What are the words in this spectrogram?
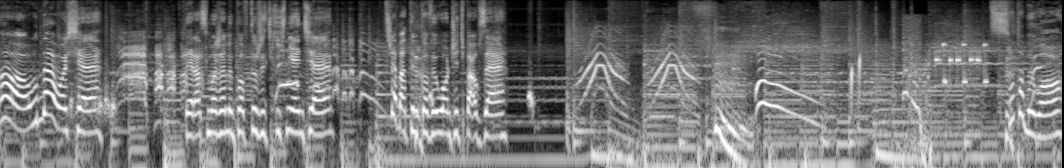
O, udało się! Teraz możemy powtórzyć kichnięcie. Trzeba tylko wyłączyć pauzę. Co to było?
